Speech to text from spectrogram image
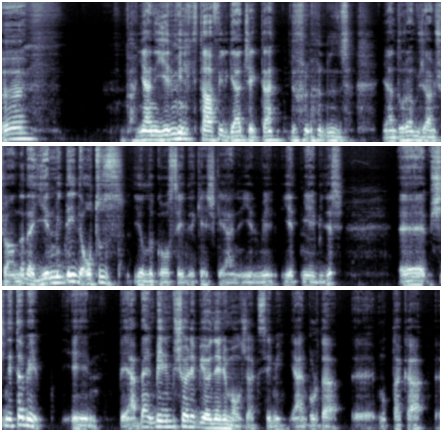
Ee, yani 20'lik tahvil gerçekten yani duramayacağım şu anda da 20 değil de 30 yıllık olsaydı keşke yani 20 yetmeyebilir. Ee, şimdi tabii e, ya ben benim şöyle bir önerim olacak Semih. Yani burada e, mutlaka e,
